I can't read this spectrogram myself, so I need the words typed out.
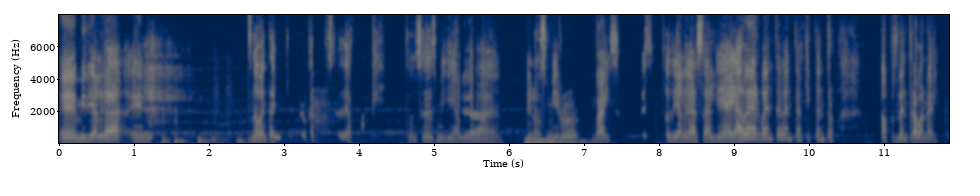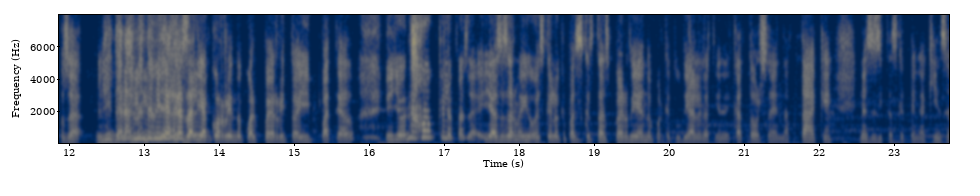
Eh, mi dialga eh, es 98, pero 14 de ataque. Entonces mi dialga en los mirror, Mm. vais. Necesito dialga salía y a ver, vente, vente, aquí te entro. No, pues le entraban a él. O sea, literalmente mi dialga salía corriendo cual perrito ahí pateado. Y yo, no, ¿qué le pasa? Y ya César me dijo, es que lo que pasa es que estás perdiendo porque tu dialga tiene 14 en ataque, necesitas que tenga 15,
